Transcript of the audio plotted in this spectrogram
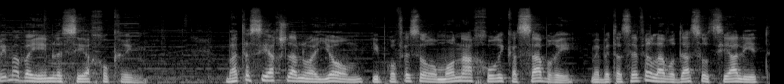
ברוכים הבאים לשיח חוקרים. בת השיח שלנו היום היא פרופסור מונה חוריקה סברי מבית הספר לעבודה סוציאלית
